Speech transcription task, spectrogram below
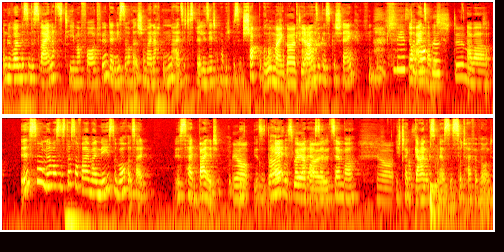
und wir wollen ein bisschen das Weihnachtsthema fortführen, denn nächste Woche ist schon Weihnachten. Als ich das realisiert habe, habe ich ein bisschen Schock bekommen. Oh mein Gott, kein ja. Ein einziges Geschenk. Nächste Doch, eins habe ich. stimmt. Aber ist so, ne? Was ist das auf einmal? Nächste Woche ist halt, ist halt bald. Ja, Ist, das hä? ist Es war sehr gerade 1. bald. Dezember. Ja, Ich check gar nichts mehr, es ist total verwirrend.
